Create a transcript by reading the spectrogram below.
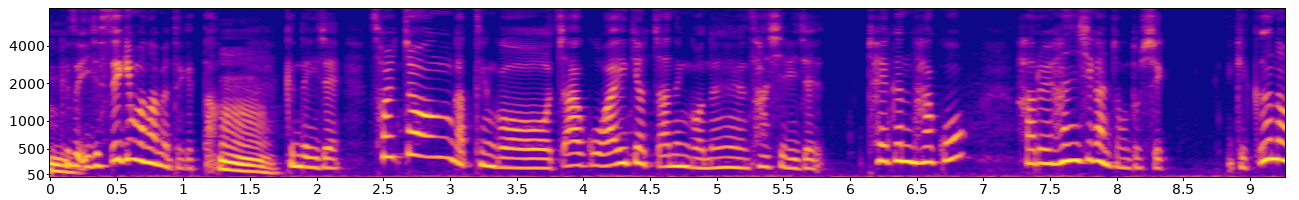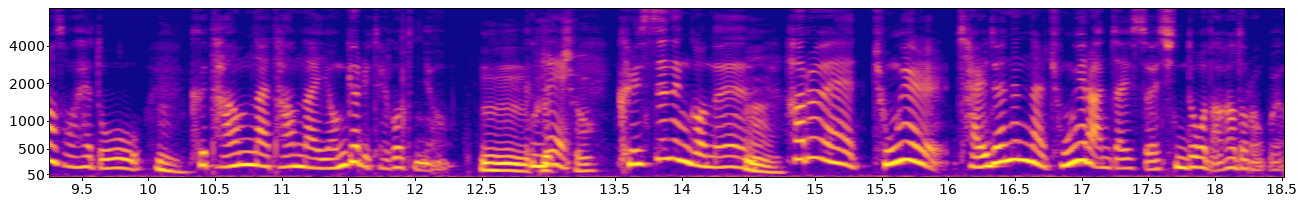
음. 그래서 이제 쓰기만 하면 되겠다. 음. 근데 이제 설정 같은 거 짜고 아이디어 짜는 거는 사실 이제 퇴근하고 하루에 한 시간 정도씩 이렇게 끊어서 해도 음. 그 다음날 다음날 연결이 되거든요. 음, 근데 그렇죠. 글 쓰는 거는 음. 하루에 종일 잘 되는 날 종일 앉아 있어야 진도가 나가더라고요.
